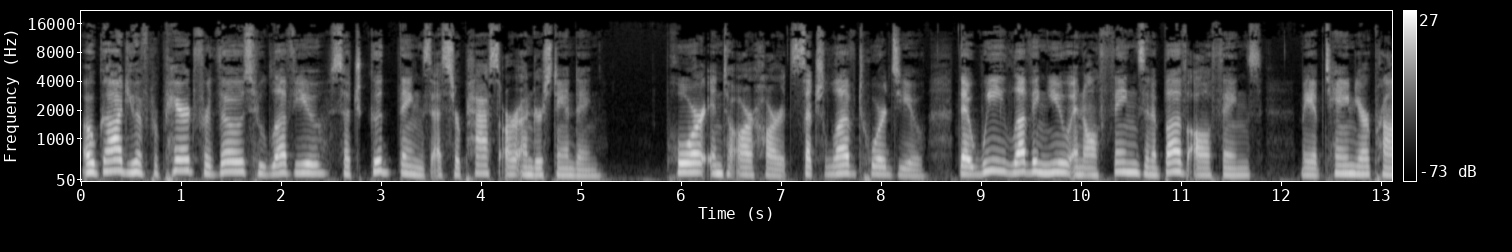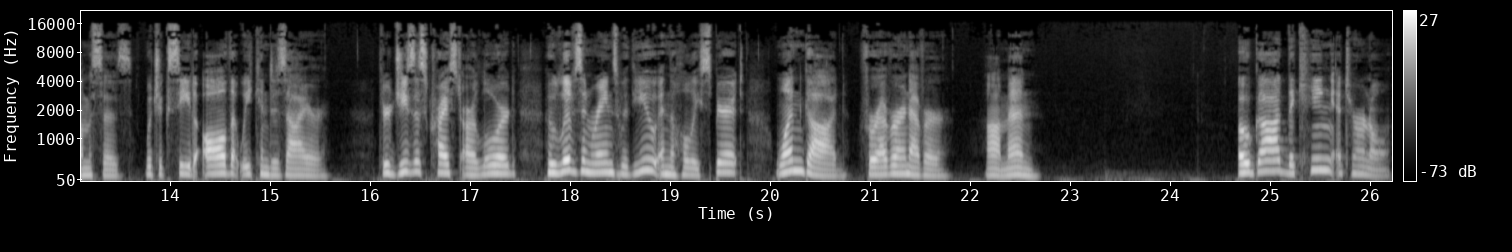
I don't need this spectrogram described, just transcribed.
O God, you have prepared for those who love you such good things as surpass our understanding. Pour into our hearts such love towards you, that we, loving you in all things and above all things, may obtain your promises, which exceed all that we can desire. Through Jesus Christ our Lord, who lives and reigns with you in the Holy Spirit, one God, forever and ever. Amen. O God, the King eternal,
